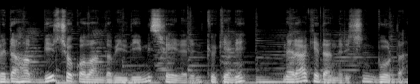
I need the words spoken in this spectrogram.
ve daha birçok alanda bildiğimiz şeylerin kökeni merak edenler için burada.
